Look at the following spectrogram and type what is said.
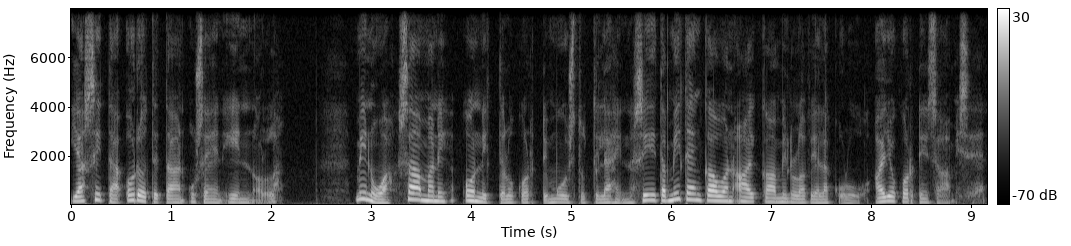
ja sitä odotetaan usein innolla. Minua saamani onnittelukortti muistutti lähinnä siitä, miten kauan aikaa minulla vielä kuluu ajokortin saamiseen.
